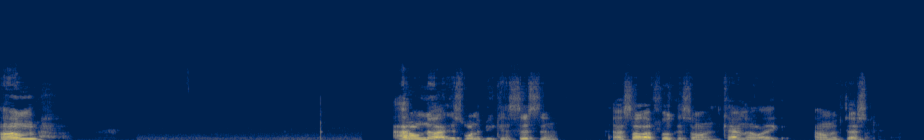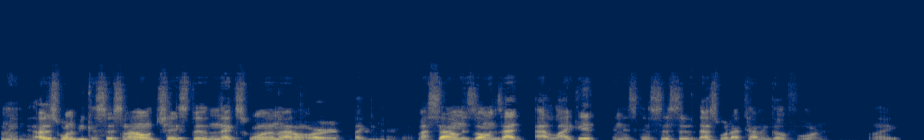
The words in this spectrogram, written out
Um, I don't know. I just want to be consistent. That's all I focus on. Kind of like I don't know if that's. I mean, I just want to be consistent. I don't chase the next one. I don't or like my sound. As long as I I like it and it's consistent, that's what I kind of go for. Like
